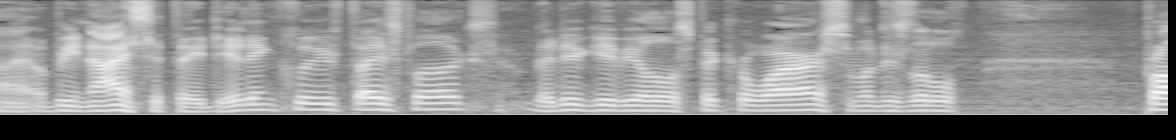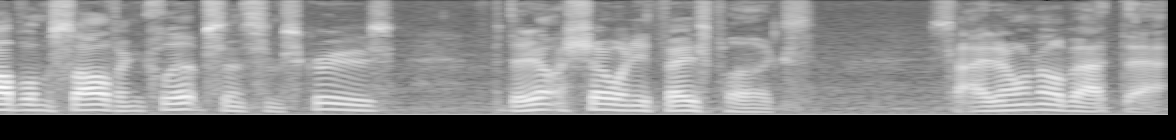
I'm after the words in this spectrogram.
Uh, it would be nice if they did include phase plugs. They do give you a little speaker wire, some of these little problem-solving clips, and some screws, but they don't show any phase plugs. So I don't know about that.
